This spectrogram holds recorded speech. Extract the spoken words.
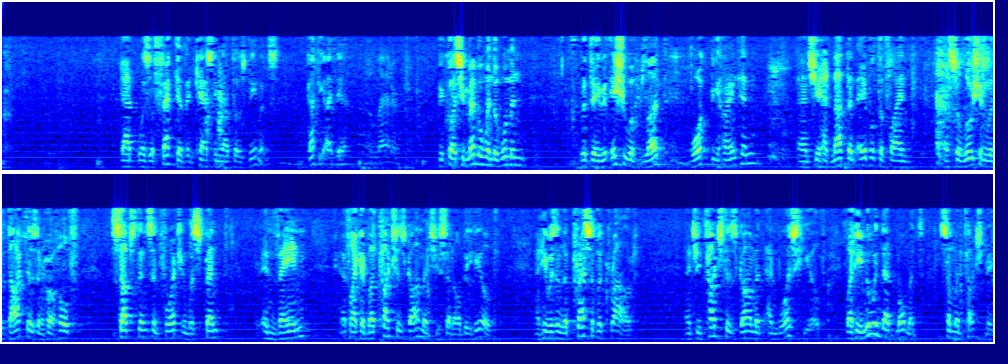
that was effective in casting out those demons? Got the idea? The latter. Because you remember when the woman with the issue of blood walked behind him and she had not been able to find a solution with doctors and her whole substance and fortune was spent in vain. If I could but touch his garment, she said, I'll be healed. And he was in the press of a crowd. And she touched his garment and was healed. But he knew in that moment, someone touched me.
